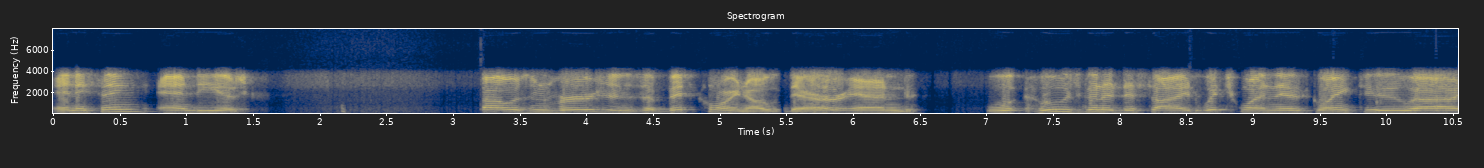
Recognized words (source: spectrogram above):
anything. And he has thousand versions of Bitcoin out there, and wh- who's going to decide which one is going to uh,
